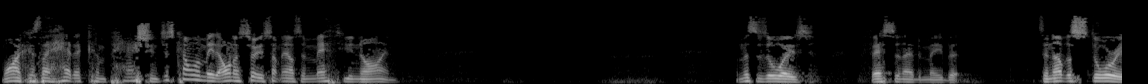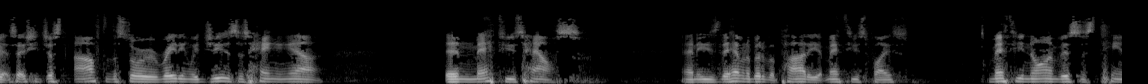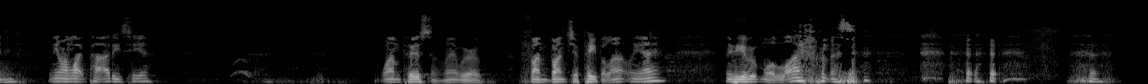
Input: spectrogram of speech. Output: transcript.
Why? Because they had a compassion. Just come with me. I want to show you something else in Matthew 9. And this has always fascinated me, but it's another story. It's actually just after the story we're reading where Jesus is hanging out in Matthew's house. And he's they're having a bit of a party at Matthew's place. Matthew 9, verses 10. Anyone like parties here? One person, man. We're a fun bunch of people, aren't we, eh? Maybe a bit more life in us.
